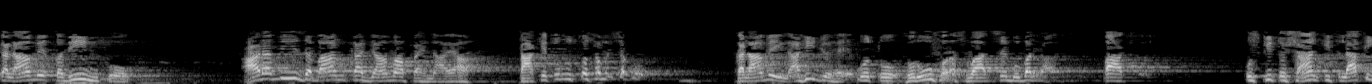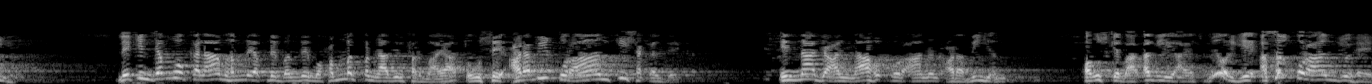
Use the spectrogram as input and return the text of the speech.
کلام قدیم کو عربی زبان کا جامع پہنایا تاکہ تم اس کو سمجھ سکو۔ کلام الہی جو ہے، وہ تو حروف اور اسواد سے مبرہ، پاک ہے۔ اس کی تو شان اطلاقی ہے۔ لیکن جب وہ کلام ہم نے اپنے بندے محمد پر نازل فرمایا تو اسے عربی قرآن کی شکل دے کر انا جالنا قرآن عربی اور اس کے بعد اگلی آیت میں، اور یہ اصل قرآن جو ہے،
